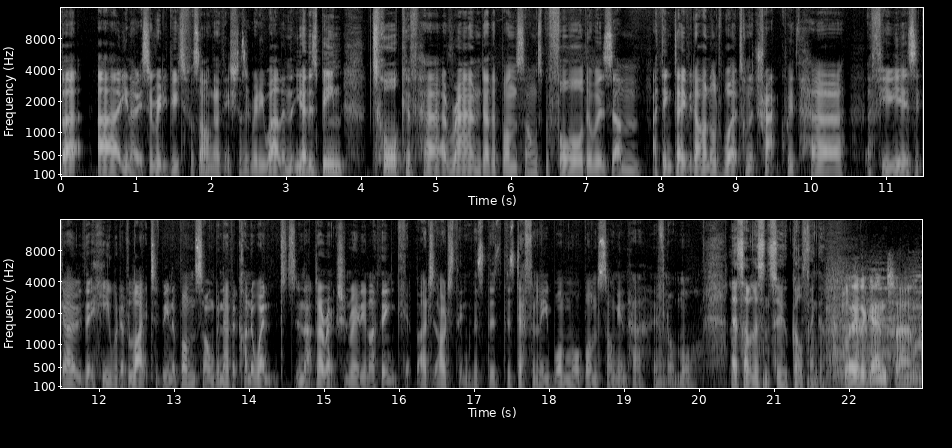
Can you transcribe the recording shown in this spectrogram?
but uh, you know it's a really beautiful song, and I think she does it really well. And you know, there's been talk of her around other Bond songs before. There was, um, I think, David Arnold worked on a track with her a few years ago that he would have liked to have been a Bond song, but never kind of went in that direction really. And I think, but I just, I just think there's, there's, there's definitely one more Bond song in her, if not more. Let's have a listen to Goldfinger. Play it again, son.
